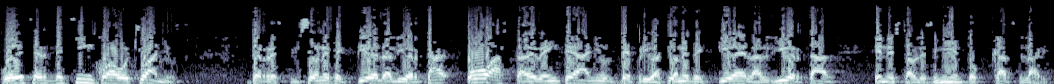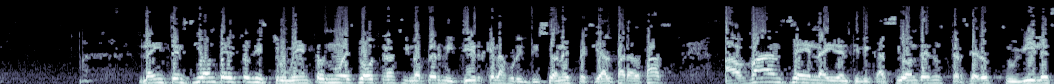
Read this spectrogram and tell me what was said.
puede ser de 5 a 8 años de restricción efectiva de la libertad o hasta de 20 años de privación efectiva de la libertad en establecimiento carcelario. La intención de estos instrumentos no es otra sino permitir que la Jurisdicción Especial para la Paz avance en la identificación de esos terceros civiles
